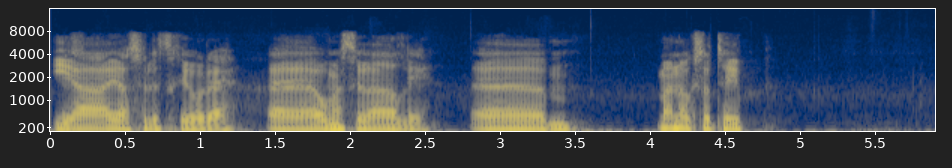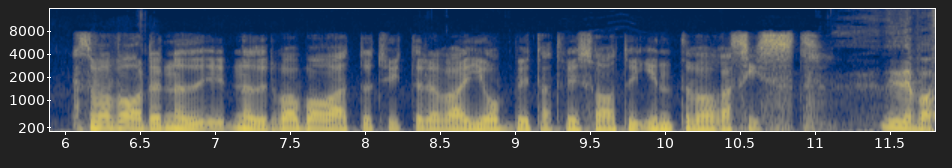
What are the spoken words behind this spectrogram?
Ja, jag skulle tro det. eh, om jag ska vara ärlig. Ehm, men också typ... Alltså vad var det nu, nu? Det var bara att du tyckte det var jobbigt att vi sa att du inte var rasist. Det var...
